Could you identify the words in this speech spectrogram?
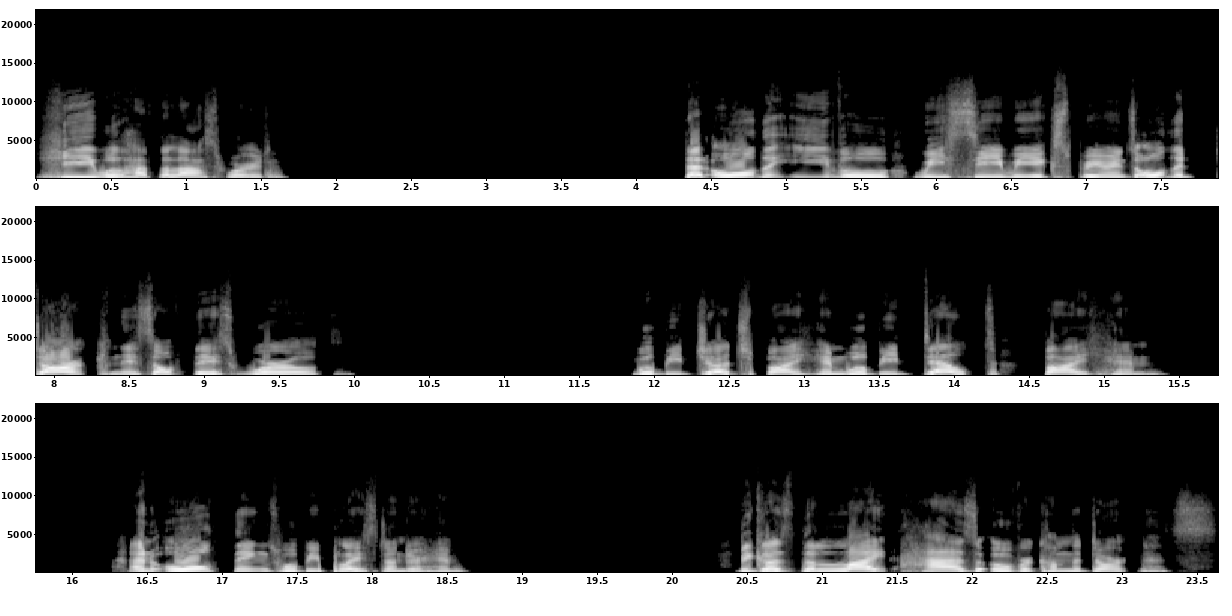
he will have the last word. That all the evil we see, we experience, all the darkness of this world will be judged by him, will be dealt by him and all things will be placed under him. Because the light has overcome the darkness.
